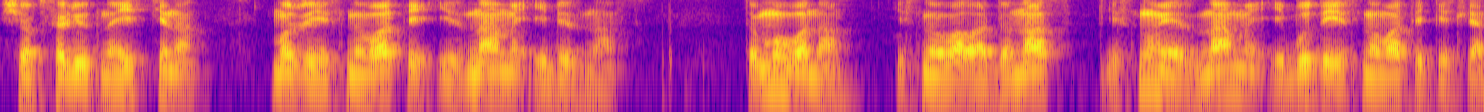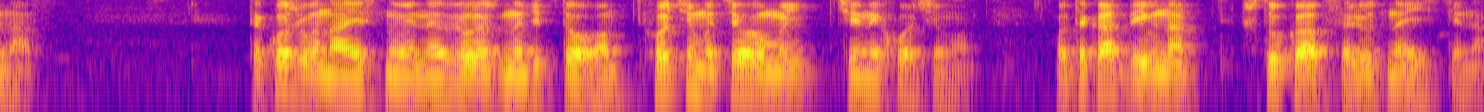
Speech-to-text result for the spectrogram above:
що абсолютна істина може існувати і з нами, і без нас. Тому вона існувала до нас, існує з нами і буде існувати після нас. Також вона існує незалежно від того, хочемо цього ми чи не хочемо. Отака дивна штука абсолютна істина.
